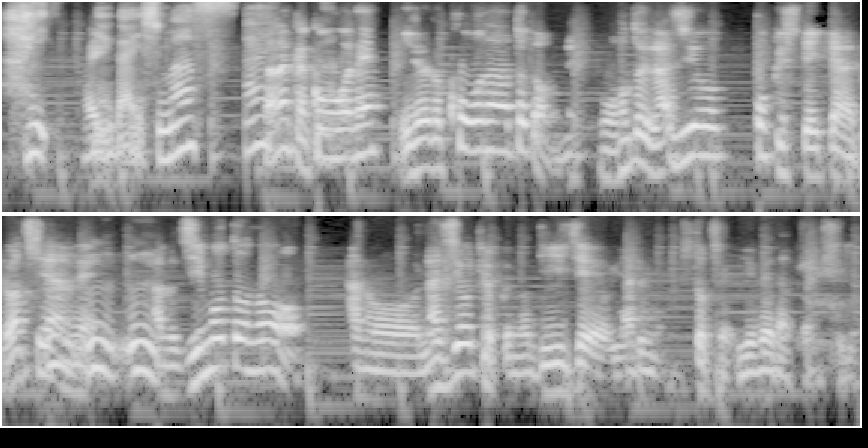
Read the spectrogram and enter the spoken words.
はい。はいお願いします。なんか今後ね、いろいろコーナーとかもね、もう本当にラジオっぽくしていきたいなと。私はね、うんうんうんあの地元のあのラジオ局の DJ をやるのも一つの夢だったりするんで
